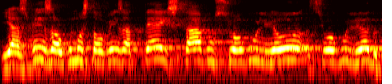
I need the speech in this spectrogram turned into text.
e às vezes algumas talvez até estavam se, orgulhou, se orgulhando.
